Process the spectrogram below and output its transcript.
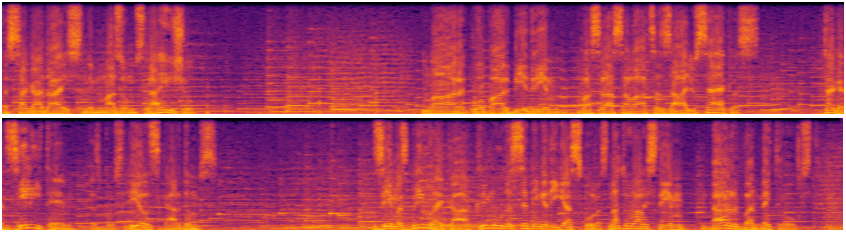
tas sagādājis nemazums raižu. Māra kopā ar biedriem vasarā savāca zāļu sēklas. Tagad zilītēm tas būs liels gardums. Ziemas brīvlaikā Krimūdas septiņgadīgās skolas naturālistiem darba netrūkst.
